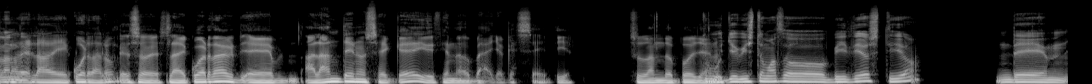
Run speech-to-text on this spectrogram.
La de, la de cuerda, ¿no? Eso es, la de cuerda, eh, alante, no sé qué, y diciendo, va, yo qué sé, tío, sudando polla. Tú, ¿no? yo he visto mazo vídeos, tío, de... mm,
